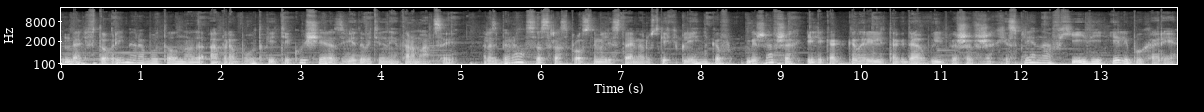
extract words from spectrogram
Даль в то время работал над обработкой текущей разведывательной информации – разбирался с распросными листами русских пленников, бежавших или, как говорили тогда, выпешивших из плена в Хиве или Бухаре.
